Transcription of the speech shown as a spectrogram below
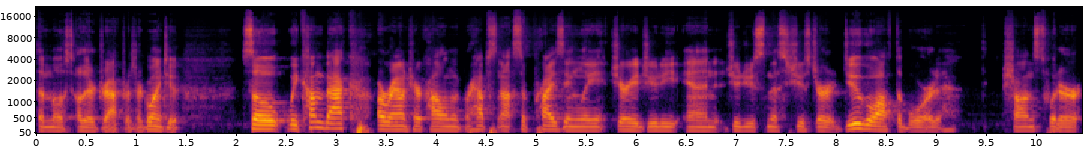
that most other drafters are going to. So we come back around here, Colm, and perhaps not surprisingly, Jerry Jeudy and Juju Smith Schuster do go off the board. Sean's Twitter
